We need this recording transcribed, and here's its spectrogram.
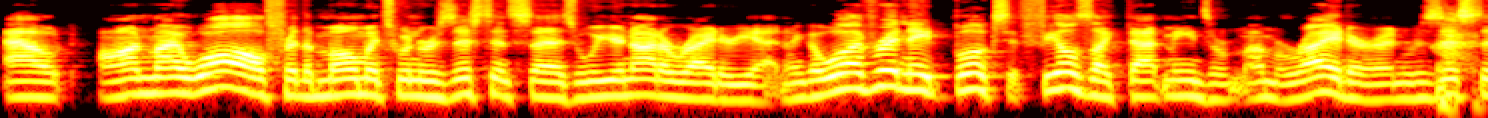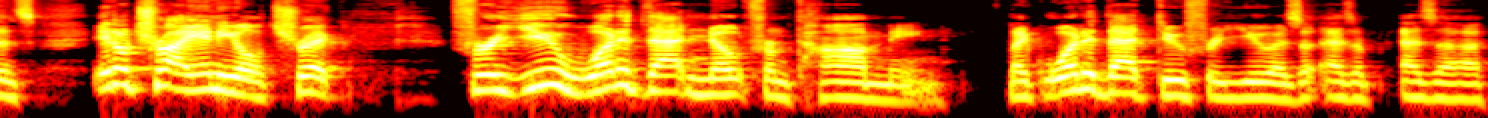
out on my wall for the moments when resistance says well you're not a writer yet. And i go well i've written eight books. It feels like that means i'm a writer. And resistance it'll try any old trick. For you what did that note from tom mean like, what did that do for you as a, as a as a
